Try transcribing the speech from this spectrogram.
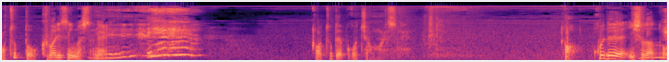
あちょっと配りすぎましたね。あ、ちょっとやっぱこっちは重いですね。あ、これで一緒だと思い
